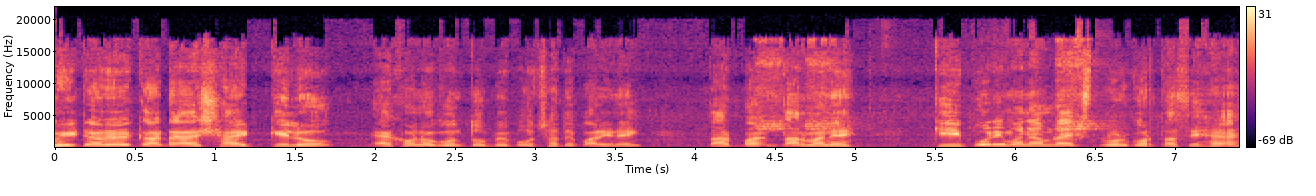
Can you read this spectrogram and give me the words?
মিটারের কাটায় ষাট কিলো এখনও গন্তব্যে পৌঁছাতে পারি নাই। তার তার মানে কি পরিমাণে আমরা এক্সপ্লোর করতেছি হ্যাঁ?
